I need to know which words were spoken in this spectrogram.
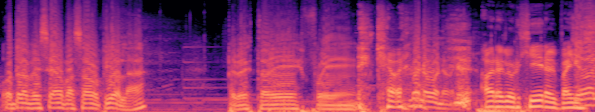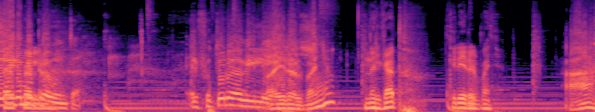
Otras veces ha pasado piola, ¿eh? Pero esta vez fue. Que ahora, Bueno, bueno, bueno. ahora el urgía ir al baño. Al aire mi problema. pregunta. El futuro de Billie ¿Va a ir al baño? El gato. Quería ir al baño. Ah,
